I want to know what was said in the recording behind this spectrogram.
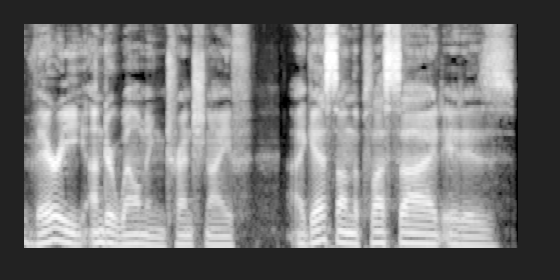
very underwhelming Trench Knife. I guess on the plus side, it is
